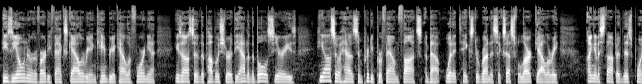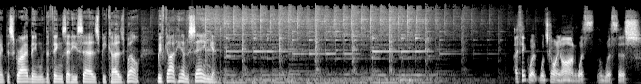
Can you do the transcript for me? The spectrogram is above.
he's the owner of Artifacts Gallery in Cambria, California. He's also the publisher of the Out of the Bowl series he also has some pretty profound thoughts about what it takes to run a successful art gallery. I'm going to stop at this point describing the things that he says because, well, we've got him saying it. I think what, what's going on with with this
